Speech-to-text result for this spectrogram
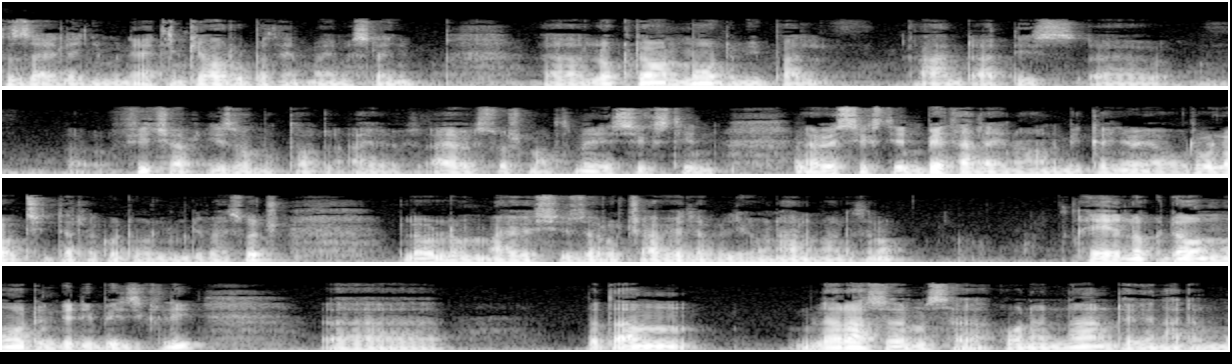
ትዝ አይለኝም እኔ። think ያወሩበት አይመስለኝም። lockdown mode የሚባል አንድ አዲስ feature ይዘው መጥተዋል iOS ኦች ማለት ነው። የ iOS 16 beta ላይ ነው አሁን የሚገኘው። ያው rollout ሲደረግ ወደ ሁሉም device ኦች ለሁሉም iOS user ኦች available ይሆናል ማለት ነው ይሄ lockdown mode እንግዲህ basically በጣም ለራስህ የምትሰጋ ከሆነና እንደገና ደግሞ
